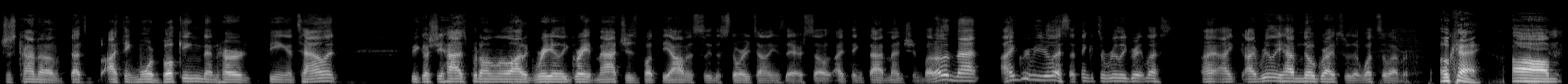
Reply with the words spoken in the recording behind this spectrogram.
just kind of that's I think more booking than her being a talent because she has put on a lot of really great matches, but the obviously the storytelling is there. So I think that mentioned. But other than that, I agree with your list. I think it's a really great list. I I, I really have no gripes with it whatsoever. Okay. Um,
